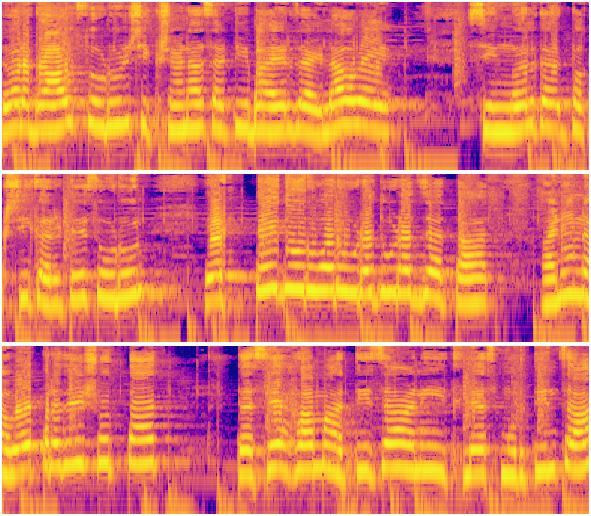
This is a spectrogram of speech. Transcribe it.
तर गाव सोडून शिक्षणासाठी बाहेर जायला हवे. सिंगल कर पक्षी करटे सोडून एकटे दूरवर उडत उडत जातात आणि नवे प्रदेश होतात तसे हा मातीचा आणि इथल्या स्मृतींचा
